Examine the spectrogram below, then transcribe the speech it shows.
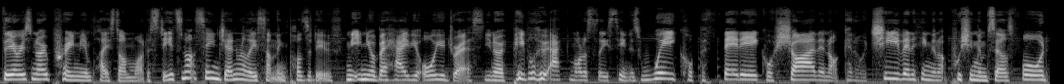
there is no premium placed on modesty. It's not seen generally as something positive in your behaviour or your dress. You know, people who act modestly seen as weak or pathetic or shy. They're not going to achieve anything. They're not pushing themselves forward.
